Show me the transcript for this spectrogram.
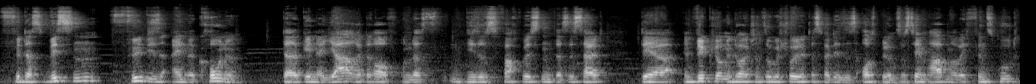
für das Wissen, für diese eine Krone, da gehen ja Jahre drauf. Und das, dieses Fachwissen, das ist halt der Entwicklung in Deutschland so geschuldet, dass wir dieses Ausbildungssystem haben. Aber ich finde es gut,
